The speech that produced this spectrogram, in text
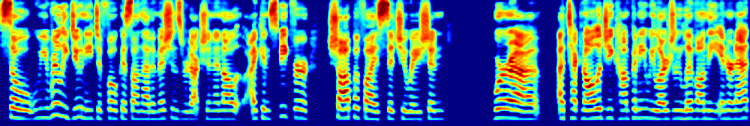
so we really do need to focus on that emissions reduction. And I'll I can speak for Shopify's situation. We're a, a technology company. We largely live on the internet.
